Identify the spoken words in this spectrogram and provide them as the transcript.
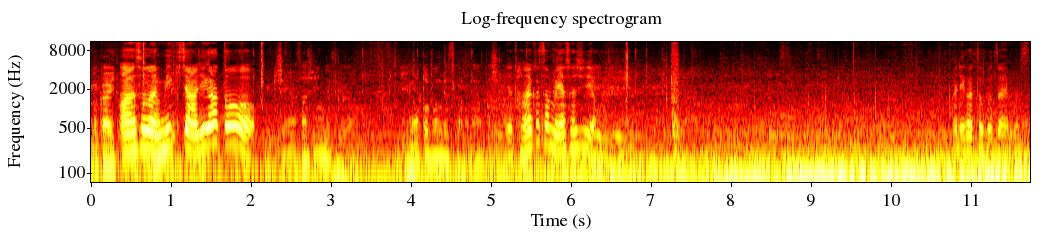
迎えあーそうなのみきちゃんありがとみきちゃん優しいんですよ。妹分ですからね私ういや田中さんも優しいよ。ありがとうございます。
